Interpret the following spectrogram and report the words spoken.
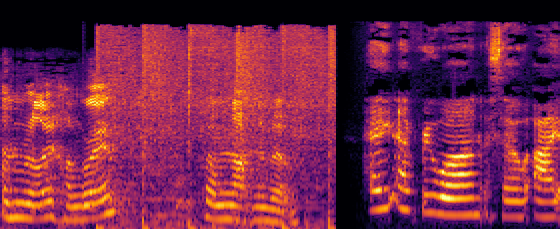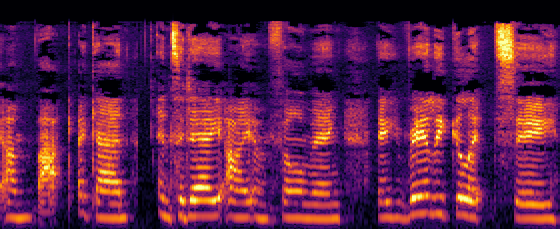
I'm really hungry, so I'm not in the mood. Hey everyone, so I am back again and today I am filming a really glitzy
